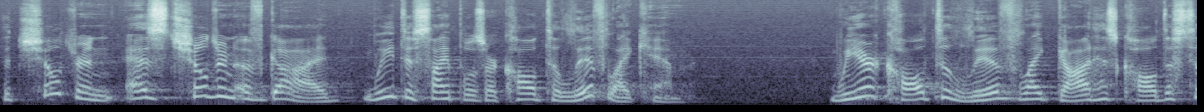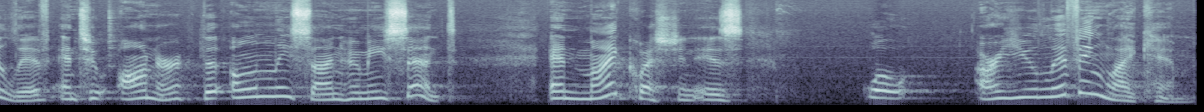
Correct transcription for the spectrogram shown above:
the children, as children of God, we disciples are called to live like him. We are called to live like God has called us to live and to honor the only Son whom he sent. And my question is well, are you living like him?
